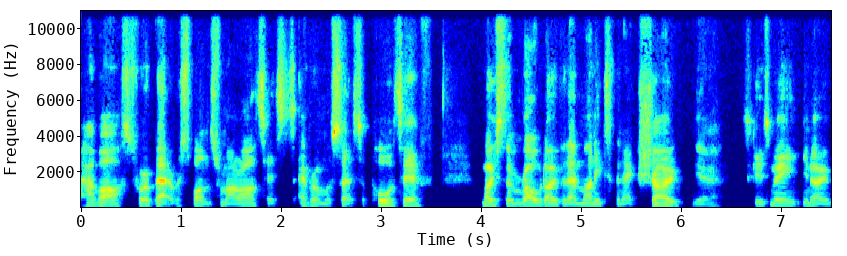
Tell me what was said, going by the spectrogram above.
have asked for a better response from our artists. Everyone was so supportive. Most of them rolled over their money to the next show Yeah. excuse me, you know,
